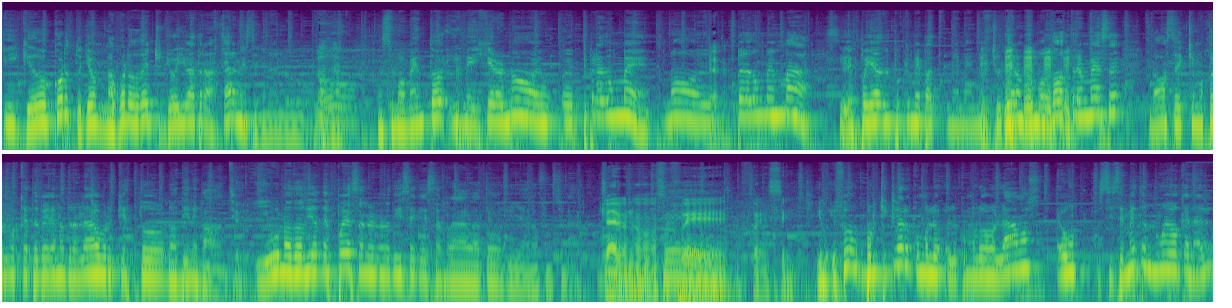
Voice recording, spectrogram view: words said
Y quedó corto, yo me acuerdo de hecho, yo iba a trabajar en ese canal. Oh, en su momento y me dijeron, no, eh, eh, espérate un mes, no, eh, Claro. espérate un mes más. Sí. Y después ya después que me, me, me- chutearon como dos, tres meses, no, sé que mejor busca te pega en otro lado porque esto no tiene para dónde. Y uno o dos días después salió la noticia que cerraba todo, que ya no funcionaba. claro, no, Fue- fue, fue, sí. Y, y fue porque, claro, como lo, lo- como lo hablábamos, es un- si se mete un nuevo canal,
